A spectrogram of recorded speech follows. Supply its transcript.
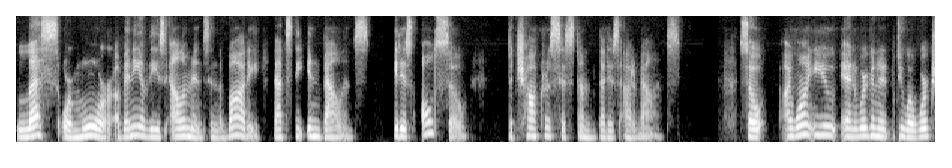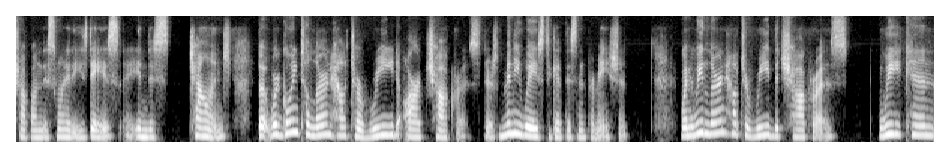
less or more of any of these elements in the body, that's the imbalance. It is also the chakra system that is out of balance. So I want you, and we're going to do a workshop on this one of these days uh, in this challenge, but we're going to learn how to read our chakras. There's many ways to get this information. When we learn how to read the chakras, we can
